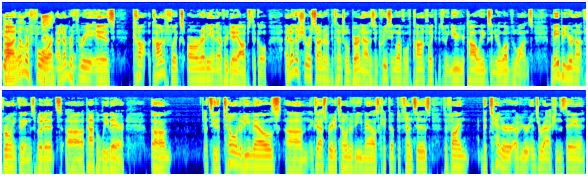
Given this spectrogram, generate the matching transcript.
Yeah, uh, well- Number four, uh, number three is co- conflicts are already an everyday obstacle. Another sure sign of a potential burnout is increasing level of conflict between you, your colleagues, and your loved ones. Maybe you're not throwing things, but it's uh, palpably there. Um, let's see the tone of emails, um, exasperated tone of emails, kicked up defenses to find the tenor of your interactions day in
